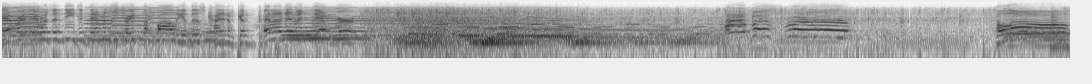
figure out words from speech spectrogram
ever there was a need to demonstrate the folly of this kind of competitive endeavor... Papa Smurf! Hello?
